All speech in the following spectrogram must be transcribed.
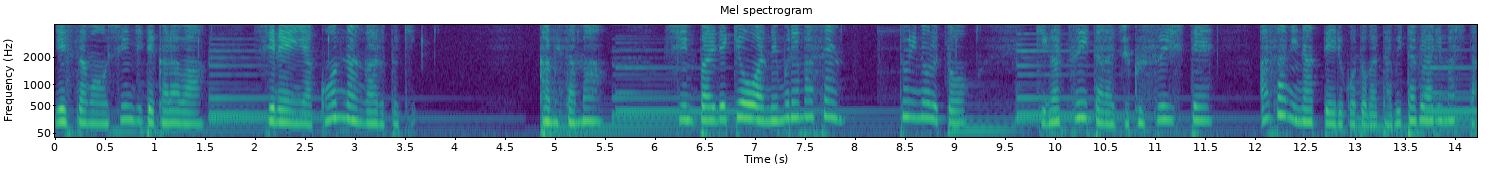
イエス様を信じてからは試練や困難がある時神様心配で今日は眠れませんと祈ると気がついたら熟睡して朝になっていることがたびたびありました。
